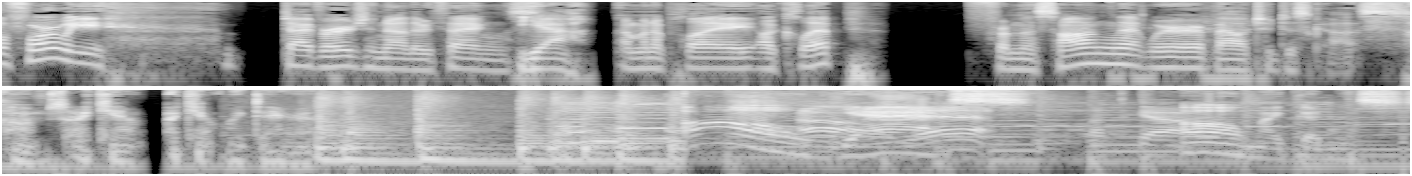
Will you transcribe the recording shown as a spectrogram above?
Before we diverge into other things, Yeah. I'm going to play a clip from the song that we're about to discuss. Oh, I'm so, I can't. I can't wait to hear it. Oh, Oh, yes. Let's go. Oh my goodness.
